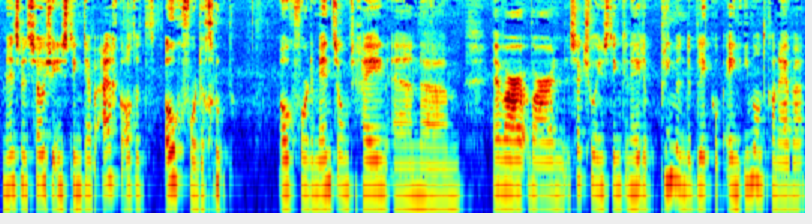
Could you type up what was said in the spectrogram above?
Mensen met social instinct hebben eigenlijk altijd oog voor de groep. Oog voor de mensen om zich heen. En ehm, hè, waar, waar een seksueel instinct een hele priemende blik op één iemand kan hebben,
